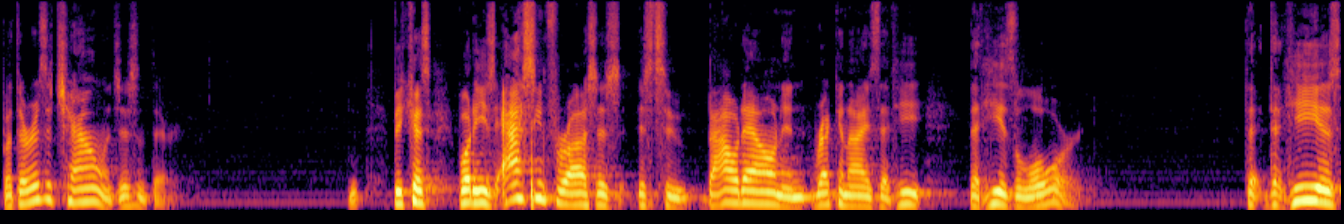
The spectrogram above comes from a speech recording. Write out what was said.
But there is a challenge, isn't there? Because what he's asking for us is, is to bow down and recognize that he, that he is Lord, that, that he is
